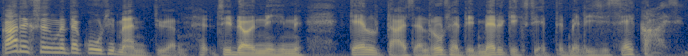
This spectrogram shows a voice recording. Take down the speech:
86 mäntyä. Sidoin niihin keltaisen rusetin merkiksi, että menisi sekaisin.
